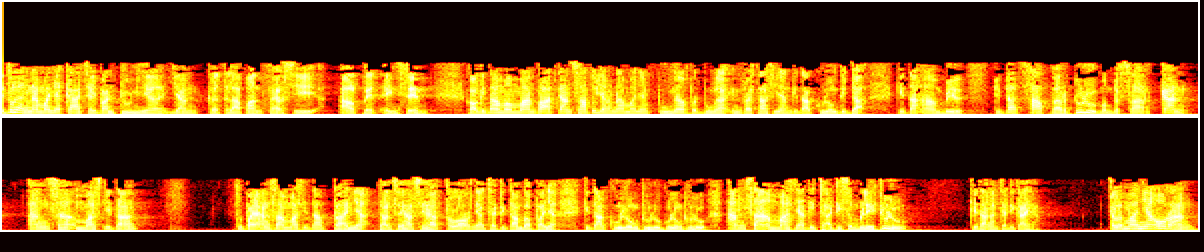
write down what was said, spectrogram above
Itulah yang namanya keajaiban dunia yang ke-8 versi Albert Einstein. Kalau kita memanfaatkan satu yang namanya bunga berbunga, investasi yang kita gulung tidak kita ambil, kita sabar dulu membesarkan angsa emas kita, supaya angsa emas kita banyak dan sehat-sehat, telurnya jadi tambah banyak. Kita gulung dulu, gulung dulu. Angsa emasnya tidak disembelih dulu, kita akan jadi kaya. Kelemahannya orang,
